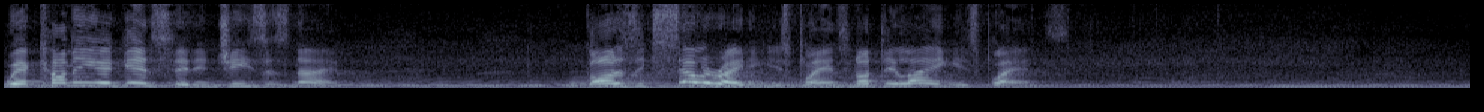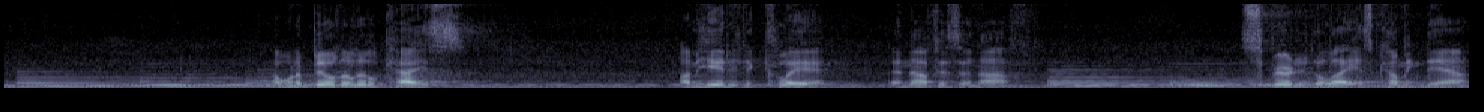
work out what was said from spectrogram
We're coming against it in Jesus' name. God is accelerating his plans, not delaying his plans. I want to build a little case. I'm here to declare enough is enough. Spirit of delay is coming down.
